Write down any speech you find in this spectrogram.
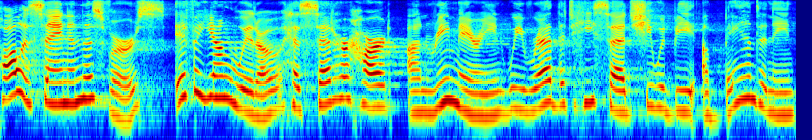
Paul is saying in this verse if a young widow has set her heart on remarrying, we read that he said she would be abandoning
